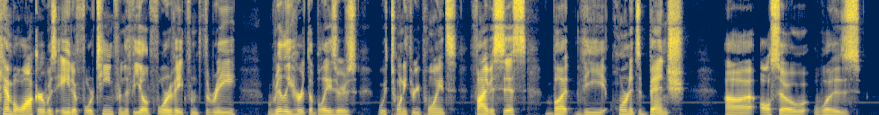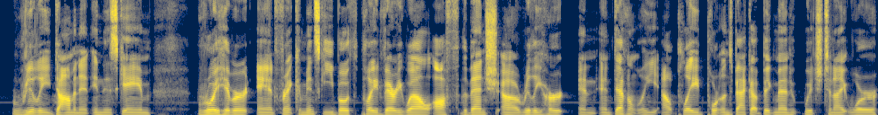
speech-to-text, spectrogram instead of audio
Kemba Walker was 8 of 14 from the field, 4 of 8 from 3. Really hurt the Blazers with 23 points, 5 assists, but the Hornets bench uh, also was really dominant in this game. Roy Hibbert and Frank Kaminsky both played very well off the bench, uh, really hurt and and definitely outplayed Portland's backup big men, which tonight were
